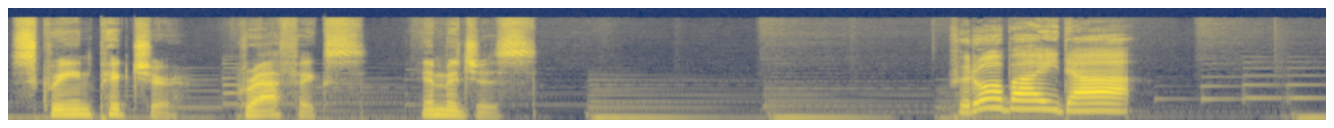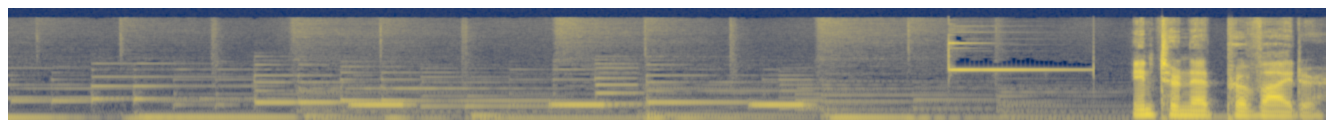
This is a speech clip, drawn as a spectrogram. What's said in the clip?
Screen picture, graphics, images. プロバイダー Internet provider.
